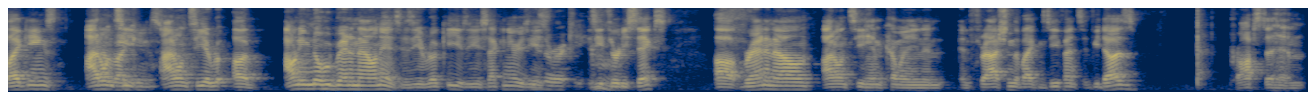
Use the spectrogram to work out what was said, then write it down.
Vikings. I don't Vikings. see. I don't see a. a I don't even know who Brandon Allen is. Is he a rookie? Is he a second year? Is he? He's a rookie. is he 36? Uh, Brandon Allen. I don't see him coming in and, and thrashing the Vikings defense. If he does, props to him.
